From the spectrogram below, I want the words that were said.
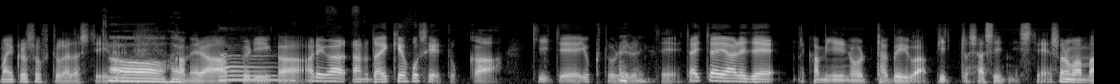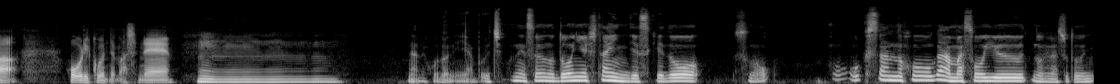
マイクロソフトが出しているああ、はい。カメラアプリが、あれが、あの、台形補正とか聞いてよく撮れるんで、大体あれで紙の類はピッと写真にして、そのまま放り込んでますね。うーん。なるほどね。やっぱうちもね、そういうの導入したいんですけど、その、お奥さんの方が、まあそういうのがちょっと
